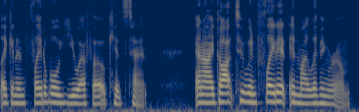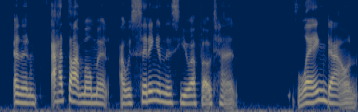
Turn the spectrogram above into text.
like an inflatable UFO kids tent. And I got to inflate it in my living room. And then at that moment, I was sitting in this UFO tent, laying down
